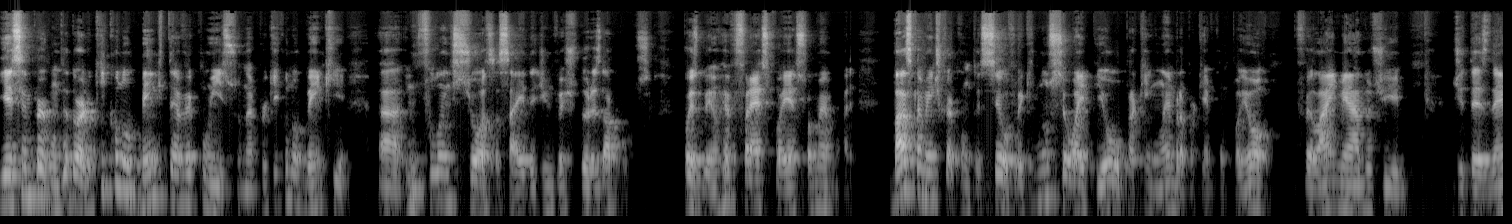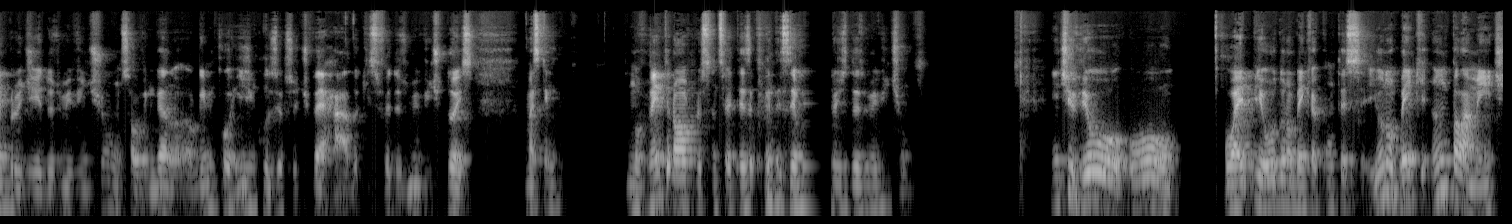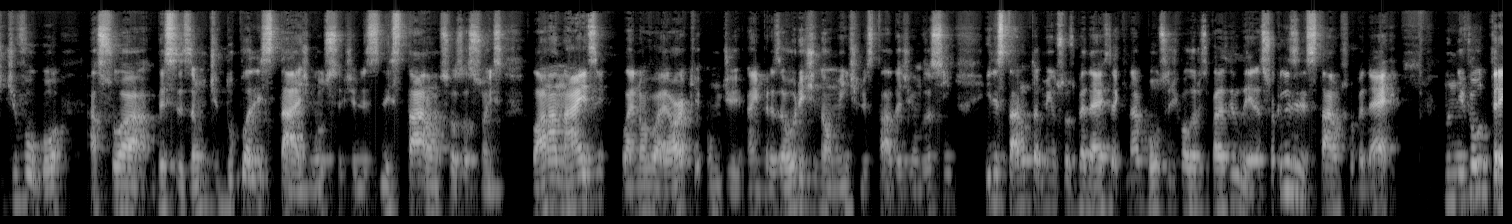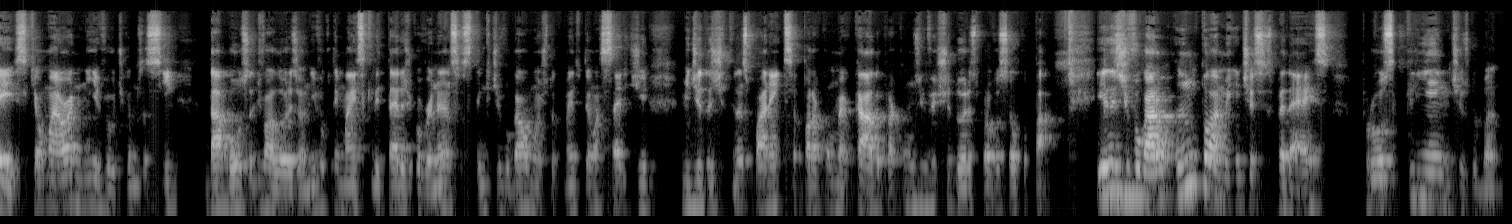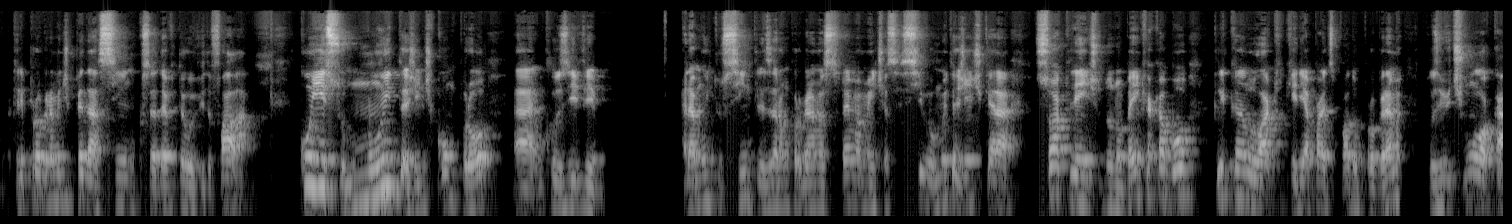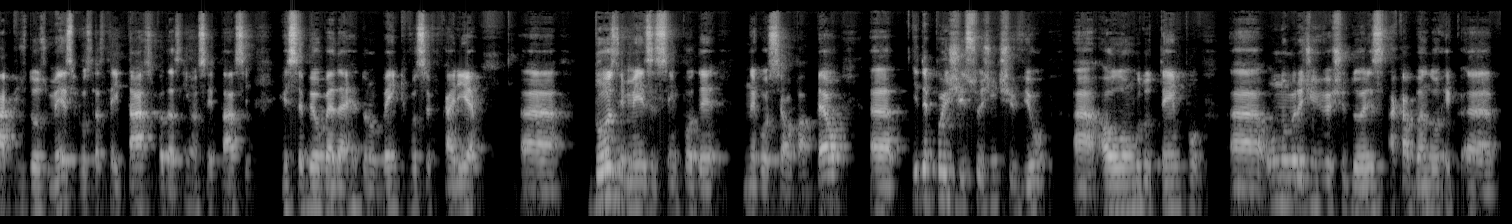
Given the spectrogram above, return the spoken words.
E aí você me pergunta, Eduardo, o que, que o Nubank tem a ver com isso? Né? Por que, que o Nubank uh, influenciou essa saída de investidores da Bolsa? Pois bem, eu refresco aí a sua memória. Basicamente, o que aconteceu foi que no seu IPO, para quem lembra, para quem acompanhou, foi lá em meados de, de dezembro de 2021, salvo engano, alguém me corrige, inclusive, se eu estiver errado, que isso foi 2022, mas tem 99% de certeza que foi em dezembro de 2021. A gente viu o, o IPO do Nubank acontecer. E o Nubank amplamente divulgou a sua decisão de dupla listagem, ou seja, eles listaram as suas ações lá na NYSE, lá em Nova York, onde a empresa originalmente listada, digamos assim, e listaram também os seus BDRs aqui na Bolsa de Valores brasileira. Só que eles listaram o seu BDR no nível 3, que é o maior nível, digamos assim, da Bolsa de Valores, é o nível que tem mais critérios de governança, você tem que divulgar um monte de documento, tem uma série de medidas de transparência para com o mercado, para com os investidores, para você ocupar. E eles divulgaram amplamente esses BDRs para os clientes do banco, aquele programa de pedacinho que você deve ter ouvido falar. Com isso, muita gente comprou, uh, inclusive era muito simples, era um programa extremamente acessível. Muita gente que era só cliente do Nubank acabou clicando lá que queria participar do programa. Inclusive, tinha um lock-up de 12 meses. Se você aceitasse o pedacinho, aceitasse receber o BDR do Nubank, você ficaria uh, ah, 12 meses sem poder negociar o papel. Uh, e depois disso, a gente viu uh, ao longo do tempo uh, o número de investidores acabando,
